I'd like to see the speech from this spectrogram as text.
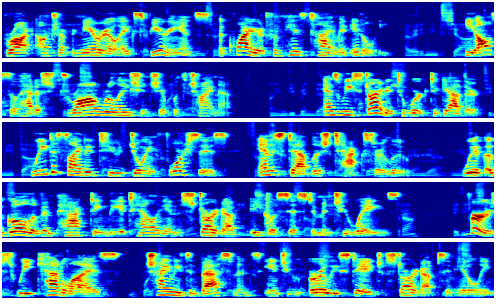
brought entrepreneurial experience acquired from his time in Italy. He also had a strong relationship with China. As we started to work together, we decided to join forces and establish TechSilu with a goal of impacting the Italian startup ecosystem in two ways. First, we catalyze Chinese investments into early stage startups in Italy.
